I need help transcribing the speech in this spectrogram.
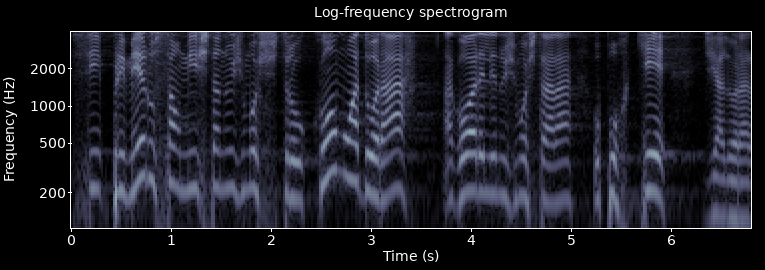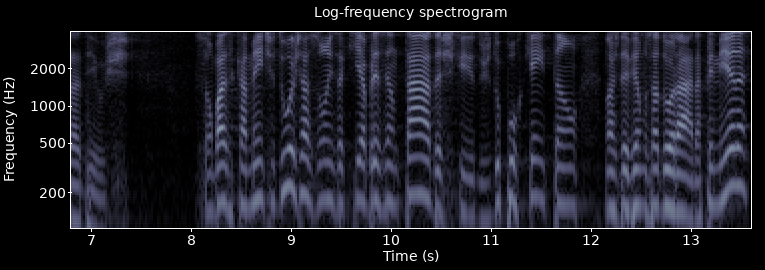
se primeiro o salmista nos mostrou como adorar, agora ele nos mostrará o porquê de adorar a Deus. São basicamente duas razões aqui apresentadas, queridos, do porquê então nós devemos adorar. A primeira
